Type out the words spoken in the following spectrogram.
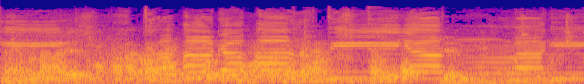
Karena harus lagi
